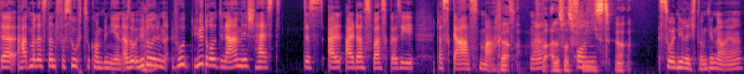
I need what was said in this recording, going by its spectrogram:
Da hat man das dann versucht zu kombinieren. Also hydrodyn mhm. hydrodynamisch heißt das all, all das, was quasi das Gas macht. Ja, ja? alles, was fließt. Und ja. So in die Richtung, genau, ja.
